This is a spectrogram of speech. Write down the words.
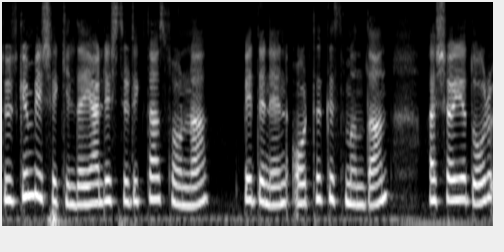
Düzgün bir şekilde yerleştirdikten sonra bedenin orta kısmından aşağıya doğru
